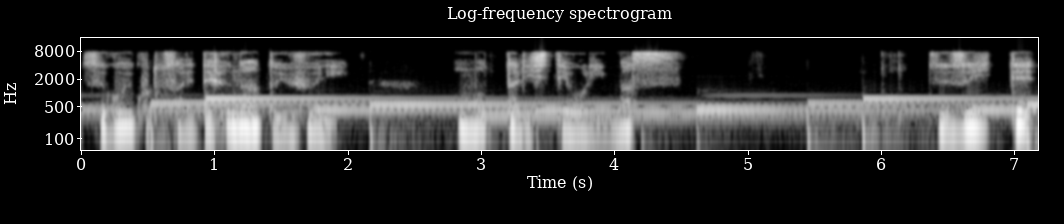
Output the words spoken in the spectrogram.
すごいことされてるなというふうに思ったりしております。続いて、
